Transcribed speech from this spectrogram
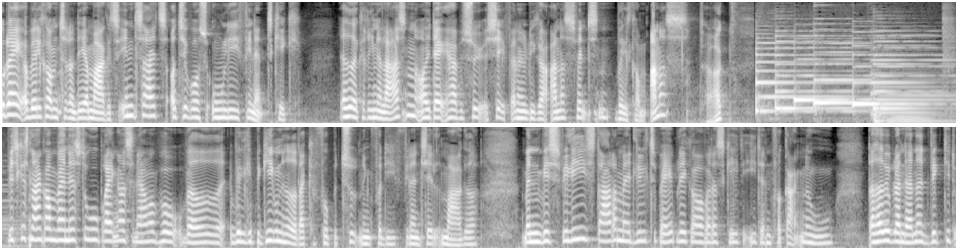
Goddag og velkommen til Nordea Markets Insights og til vores ugenlige finanskick. Jeg hedder Karina Larsen, og i dag har jeg besøg af chefanalytiker Anders Svensen. Velkommen, Anders. Tak. Vi skal snakke om, hvad næste uge bringer os nærmere på, hvad, hvilke begivenheder, der kan få betydning for de finansielle markeder. Men hvis vi lige starter med et lille tilbageblik over, hvad der skete i den forgangne uge, der havde vi blandt andet et vigtigt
